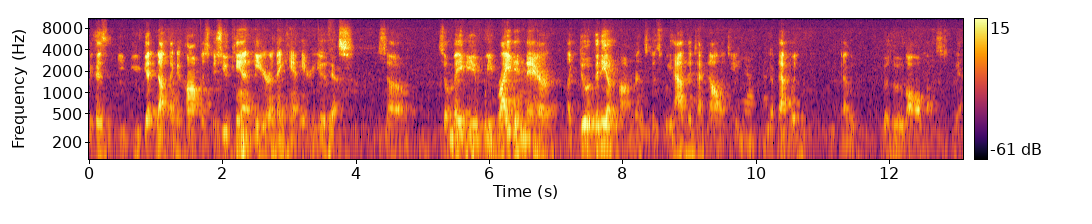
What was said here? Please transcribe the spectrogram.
because you, you get nothing accomplished because you can't hear and they can't hear you. Yes. So, so maybe if we write in there, like do a video conference because we have the technology, Yeah. that would, that would behoove all of us. Yeah.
